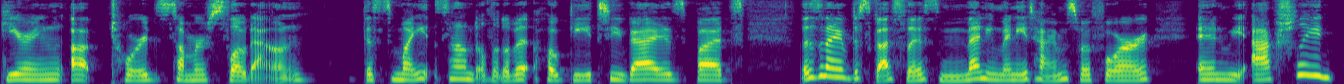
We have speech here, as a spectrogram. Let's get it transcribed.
gearing up towards summer slowdown? This might sound a little bit hokey to you guys, but Liz and I have discussed this many, many times before, and we actually,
